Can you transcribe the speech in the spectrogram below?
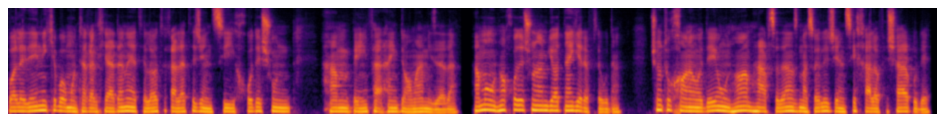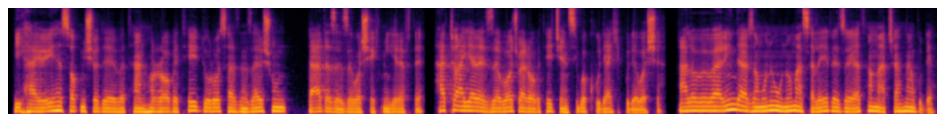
والدینی که با منتقل کردن اطلاعات غلط جنسی خودشون هم به این فرهنگ دامن می‌زدن. اما اونها خودشون هم یاد نگرفته بودن. چون تو خانواده اونها هم حرف زدن از مسائل جنسی خلاف شر بوده. بیهیایی حساب می شده و تنها رابطه درست از نظرشون بعد از ازدواج شکل می گرفته حتی اگر ازدواج و رابطه جنسی با کودک بوده باشه. علاوه بر این در زمان اونا مسئله رضایت هم مطرح نبوده.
